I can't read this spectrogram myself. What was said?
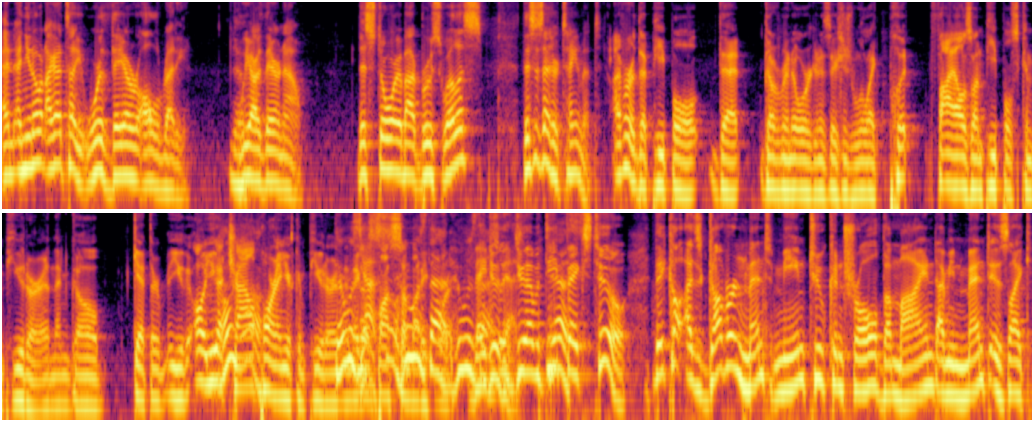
And and you know what? I got to tell you, we're there already. Yeah. We are there now. This story about Bruce Willis, this is entertainment. I've heard that people that government organizations will like put files on people's computer and then go get their you oh you got Oh, child yeah. porn on your computer and There then was they a- go bust who somebody was that? for it. Who was They that? do They that. do that with Yes. deepfakes too. They call as government mean to control the mind. I mean, meant is like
